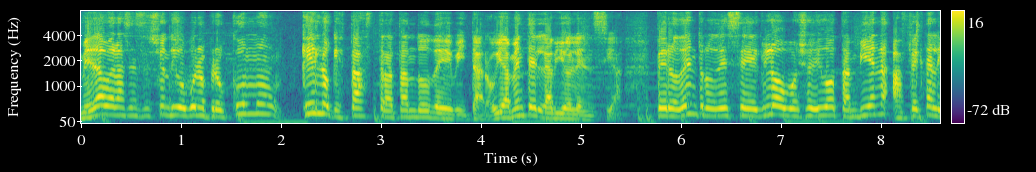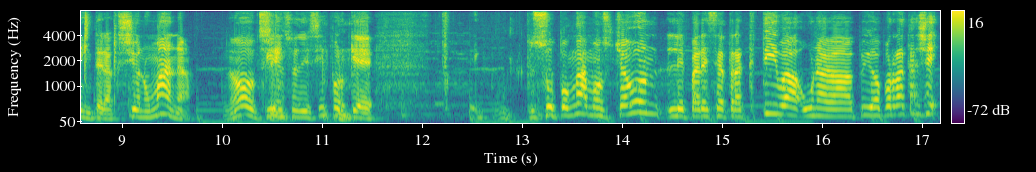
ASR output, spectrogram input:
me daba la sensación, digo, bueno, pero ¿cómo, qué es lo que estás tratando de evitar? Obviamente la violencia, pero dentro de ese globo, yo digo, también afecta la interacción humana, ¿no? Sí. Pienso decir porque supongamos, chabón, le parece atractiva una piba por la calle,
